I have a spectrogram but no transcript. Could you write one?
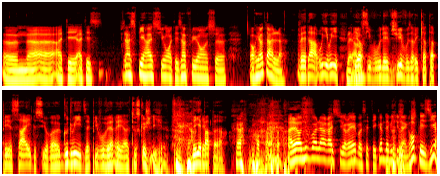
à, à, tes, à tes inspirations, à tes influences orientale. Veda, oui, oui. D'ailleurs, si vous voulez me suivre, vous avez qu'à taper Side sur euh, Goodreads et puis vous verrez euh, tout ce que je lis. N'ayez pas peur. Alors, nous voilà rassurés. Bon, c'était comme d'habitude un grand plaisir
